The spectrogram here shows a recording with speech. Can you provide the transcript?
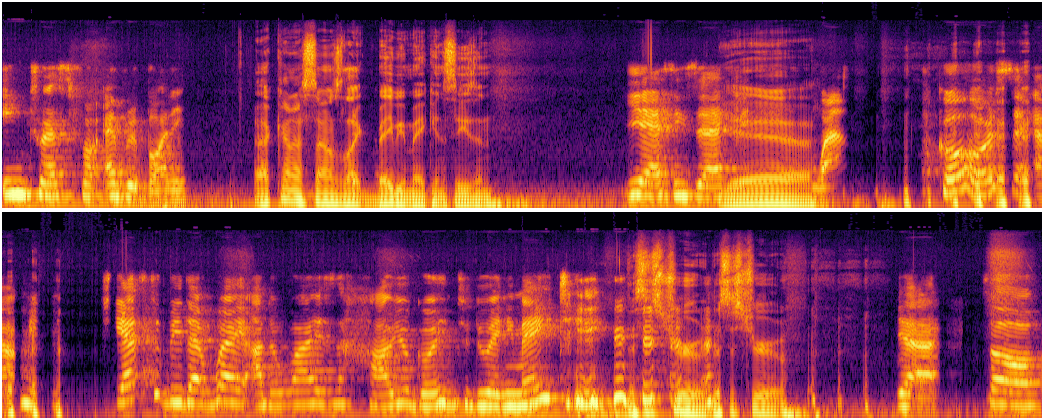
interest for everybody. That kind of sounds like baby making season. Yes, exactly. Yeah. Well, of course. I mean, she has to be that way. Otherwise, how are you going to do any mating? this is true. This is true. yeah. So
